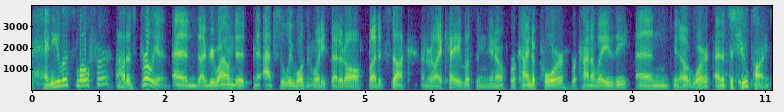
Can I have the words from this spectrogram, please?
penniless loafer? Oh, that's brilliant. And I rewound it, and it absolutely wasn't what he said at all, but it stuck. And we're like, hey, listen, you know, we're kind of poor, we're kind of lazy, and you know, it worked. And it's a shoe pun.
